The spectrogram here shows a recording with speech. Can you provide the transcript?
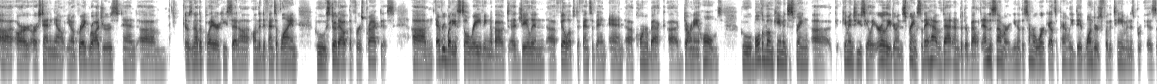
uh, are are standing out. You know, Greg Rogers and um, there was another player he said uh, on the defensive line who stood out the first practice. Um, everybody is still raving about uh, Jaelan uh, Phillips, defensive end, and uh, cornerback uh, Darnay Holmes, who both of them came into spring, uh, came into UCLA early during the spring, so they have that under their belt. And the summer, you know, the summer workouts apparently did wonders for the team and is is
